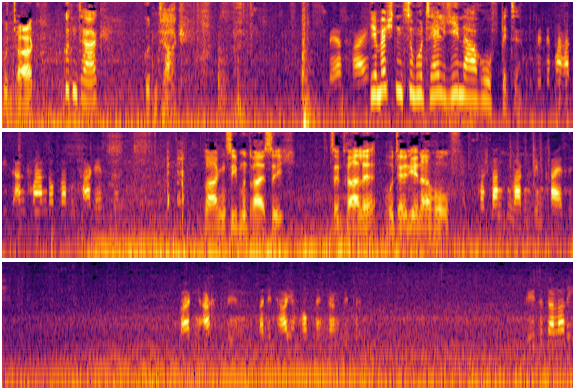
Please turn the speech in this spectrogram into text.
Guten Tag. Guten Tag. Guten Tag. Wer ist frei? Wir möchten zum Hotel Jena Hof, bitte. Bitte Paradies anfahren, dort warten Fahrgäste. Wagen 37. Zentrale Hotel Jena Hof. Verstanden, Wagen 37. Wagen 18, Planetarium Haupteingang, bitte. Bitte, Dalerie.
